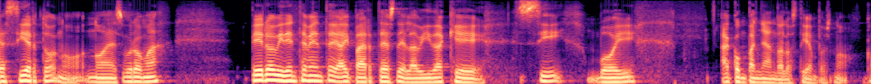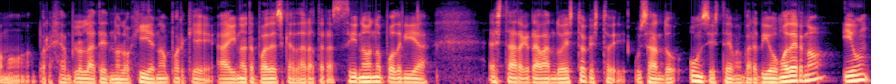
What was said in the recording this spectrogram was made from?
es cierto, no, no es broma. Pero evidentemente hay partes de la vida que sí voy acompañando a los tiempos, ¿no? Como por ejemplo la tecnología, ¿no? Porque ahí no te puedes quedar atrás. Si no, no podría estar grabando esto que estoy usando un sistema operativo moderno y un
